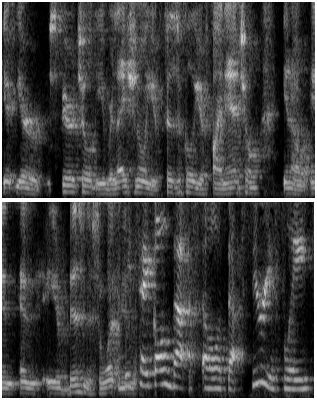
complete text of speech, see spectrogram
your, your, spiritual your relational your physical your financial you know and and your business and what we take all that all of that seriously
